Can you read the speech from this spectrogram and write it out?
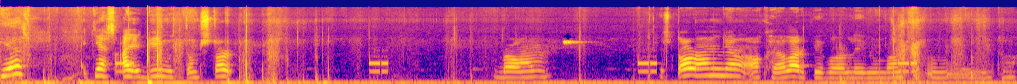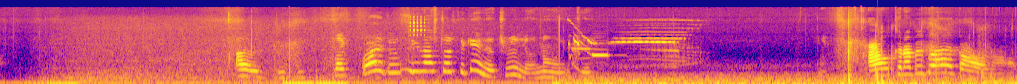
yes, yes, I agree with them. Start. Bro, um, start on again. Okay, a lot of people are leaving, but I'm. I. Like, why does he not start the game? That's really annoying too. How can I be back? Oh no.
